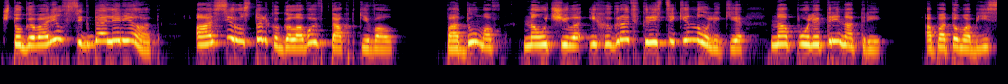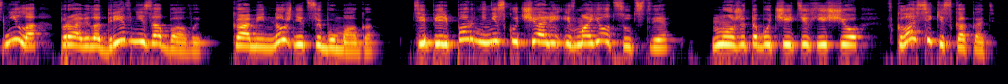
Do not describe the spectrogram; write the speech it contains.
что говорил всегда Лириат, а Асирус только головой в такт кивал. Подумав, научила их играть в крестики-нолики на поле 3 на 3, а потом объяснила правила древней забавы – камень, ножницы, бумага. Теперь парни не скучали и в мое отсутствие. Может, обучить их еще в классике скакать?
